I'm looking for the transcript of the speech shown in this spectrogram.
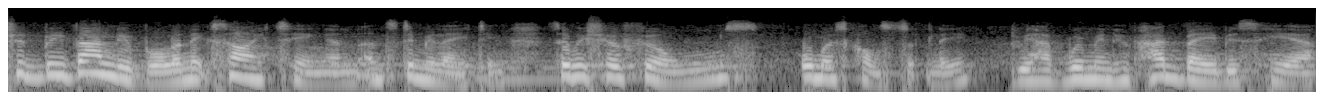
should be valuable and exciting and, and stimulating. So we show films almost constantly. We have women who've had babies here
